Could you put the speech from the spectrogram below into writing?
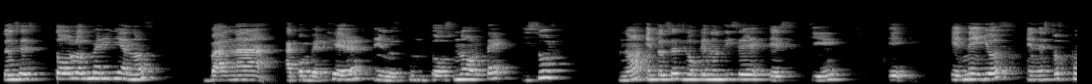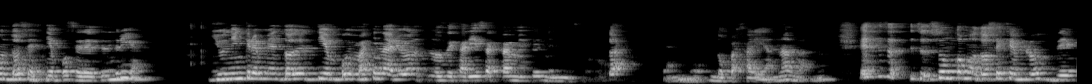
Entonces, todos los meridianos van a, a, converger en los puntos norte y sur, ¿no? Entonces, lo que nos dice es que eh, en ellos, en estos puntos, el tiempo se detendría y un incremento del tiempo imaginario nos dejaría exactamente en el mismo lugar. O sea, no, pasaría nada. ¿no? Estos son como dos ejemplos de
